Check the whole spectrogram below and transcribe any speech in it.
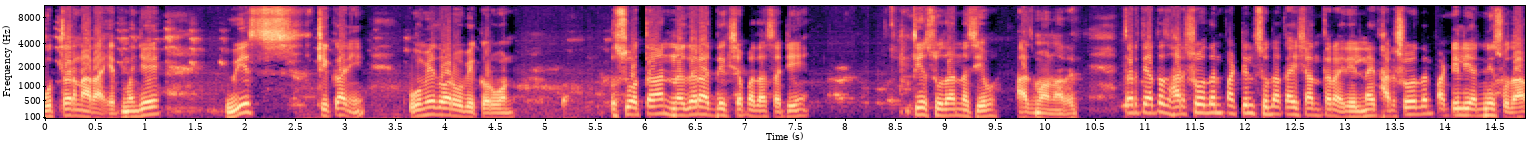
उतरणार आहेत. म्हणजे वीस ठिकाणी उमेदवार उभे करून स्वतः नगराध्यक्ष पदासाठी ते सुद्धा नसीब आजमावणार आहेत. तर त्यातच हर्षवर्धन पाटील सुद्धा काही शांत राहिलेले नाहीत. हर्षवर्धन पाटील यांनी सुद्धा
